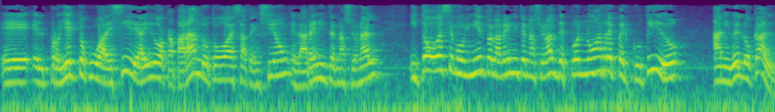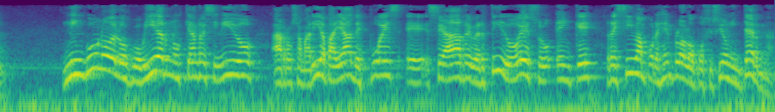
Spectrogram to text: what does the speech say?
eh, el proyecto Cuba Decide ha ido acaparando toda esa atención en la arena internacional y todo ese movimiento en la arena internacional después no ha repercutido a nivel local. Ninguno de los gobiernos que han recibido a Rosa María Payá después eh, se ha revertido eso en que reciban, por ejemplo, a la oposición interna.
